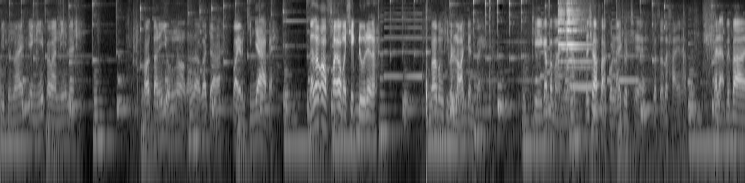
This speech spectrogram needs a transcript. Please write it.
ปิดมันไว้ อย่างนี้ประมาณนี้เลย เพราะตอนนี้อยู่ข้างนอกแล้วเราก็จะปล่อยมันกินหญ้าไปแล้วต้องออกคอยออกมาเช็คดูด้วยนะ ว่าบางทีมันร้อนเกินไป โอเคก็ประมาณนี้ครับ ถ้าชอบฝากกดไลค์ กดแชร์ กดซับสไครต์นะครับ ไปละ บ๊ายบาย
